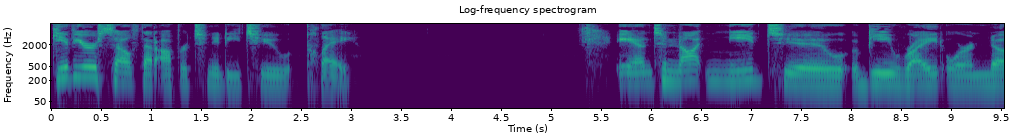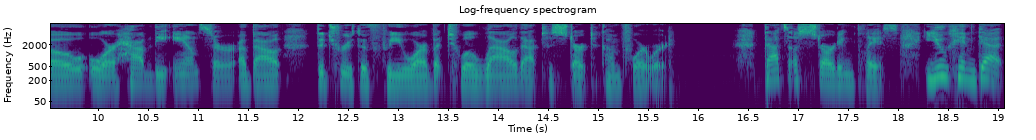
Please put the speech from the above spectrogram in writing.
Give yourself that opportunity to play. And to not need to be right or know or have the answer about the truth of who you are, but to allow that to start to come forward. That's a starting place. You can get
